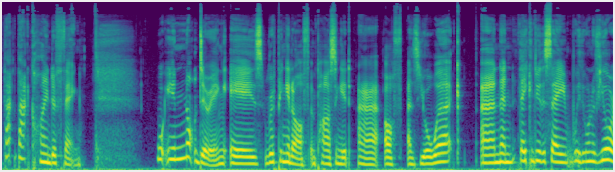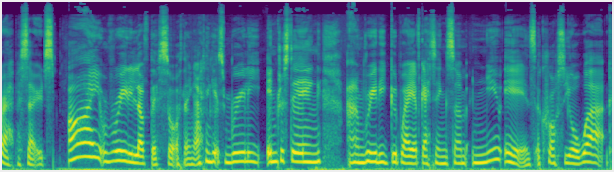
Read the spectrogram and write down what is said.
That that kind of thing. What you're not doing is ripping it off and passing it uh, off as your work, and then they can do the same with one of your episodes. I really love this sort of thing. I think it's really interesting and really good way of getting some new ears across your work.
